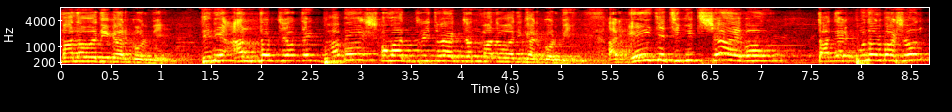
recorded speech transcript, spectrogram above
মানবাধিকার কর্মী। তিনি আন্তর্জাতিকভাবে সমাদৃত একজন মানবাধিকার কর্মী। আর এই যে চিকিৎসা এবং তাদের পুনর্বাসন,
